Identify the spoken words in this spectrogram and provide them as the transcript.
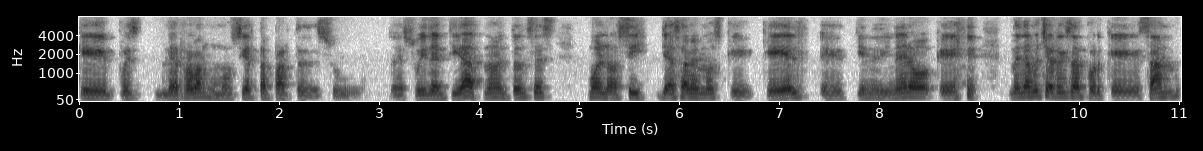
que pues le roban como cierta parte de su, su identidad, ¿no? Entonces, bueno, sí, ya sabemos que, él eh, tiene dinero, que me da mucha risa porque Sam,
